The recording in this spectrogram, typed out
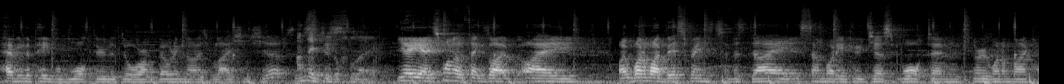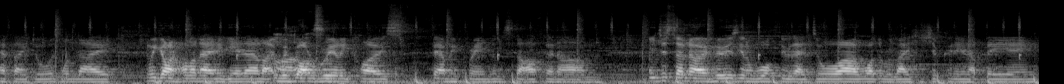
having the people walk through the door and building those relationships. They just- beautiful, eh? yeah, yeah, it's one of the things like I, like one of my best friends to this day is somebody who just walked in through one of my cafe doors one day. We go on holiday together, like we've Oh, got awesome. really close family friends and stuff, and um, you just don't know who's going to walk through that door, what the relationship could end up being.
